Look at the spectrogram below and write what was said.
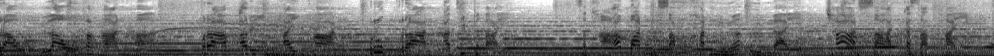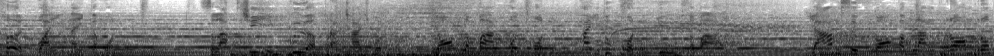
เราเหล่าทหารหาร ปราบอริภัยพานรุกรานอธิปไตย สถาบันสำคัญเหนืออื่นใด ชาติศาสตร์กษัตริย์ไทยเทิดไว้ในกมลสละชีพเพื่อประชาชน ยอมลำบากอดทนให้ทุกคนอยู่สบาย ยามศึกกองกำลังพร้อมรบ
